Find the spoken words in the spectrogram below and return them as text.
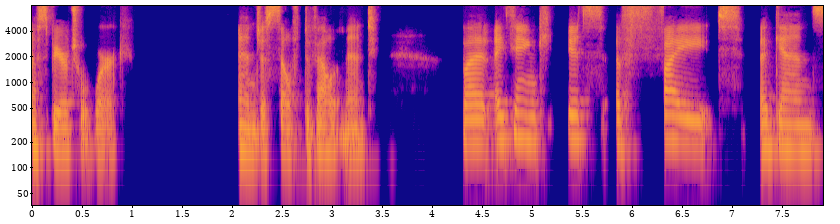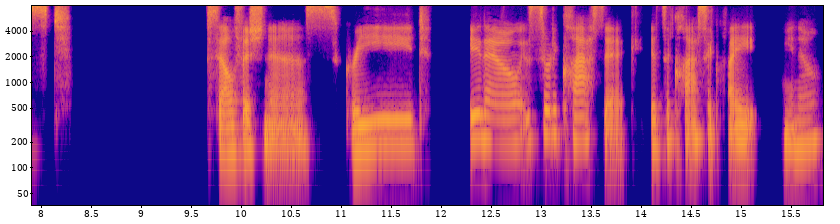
of spiritual work and just self development. But I think it's a fight against selfishness, greed. You know, it's sort of classic. It's a classic fight, you know,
